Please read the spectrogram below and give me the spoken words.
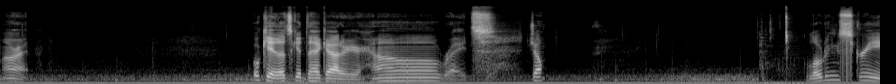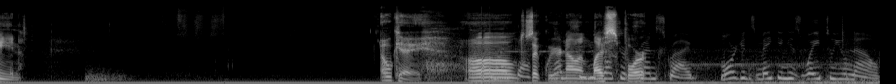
Alright. Okay, let's get the heck out of here. Alright. Jump. Loading screen. Okay. Uh, looks like we're now in life support. Morgan's making his way to you now.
